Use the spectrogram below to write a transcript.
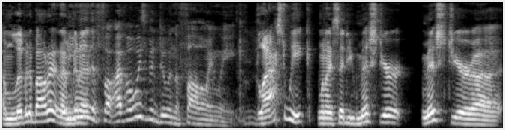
I'm livid about it, and I'm do you gonna. fo- I've always been doing the following week. last week when I said you missed your missed your uh,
